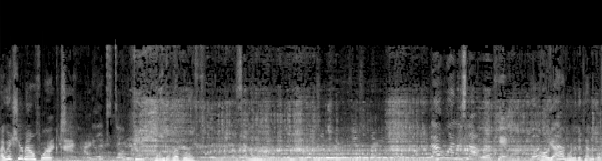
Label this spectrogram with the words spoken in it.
I wish your mouth worked. He looks dope. Wanda Webworth. That one is not working. Oh yeah, one of the tentacles.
